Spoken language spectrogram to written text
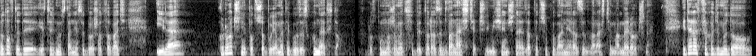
no to wtedy jesteśmy w stanie sobie oszacować, ile rocznie potrzebujemy tego zysku netto. Prostu mnożymy sobie to razy 12, czyli miesięczne zapotrzebowanie razy 12 mamy roczne. I teraz przechodzimy do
